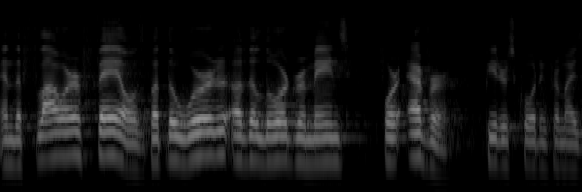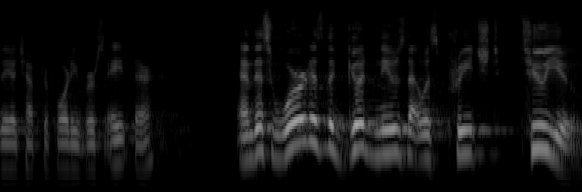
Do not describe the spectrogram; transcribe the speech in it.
and the flower fails, but the word of the Lord remains forever. Peter's quoting from Isaiah chapter 40, verse 8 there. And this word is the good news that was preached to you.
